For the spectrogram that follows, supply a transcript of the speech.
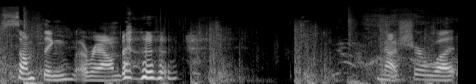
something around. Not sure what.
